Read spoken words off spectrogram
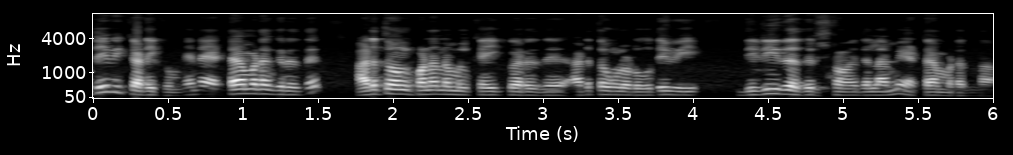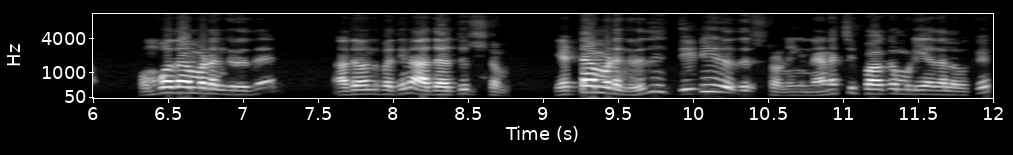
உதவி கிடைக்கும். ஏன்னா எட்டாம் இடங்கிறது அடுத்தவங்க பணம் நம்மளுக்கு கைக்கு வருது அடுத்தவங்களோட உதவி திடீர் அதிர்ஷ்டம் இதெல்லாமே எட்டாம் இடம் தான். ஒன்பதாம் இடங்கிறது அதை வந்து பார்த்தீங்கன்னா அது அதிர்ஷ்டம். எட்டாம் இடங்கிறது திடீர் அதிர்ஷ்டம். நீங்கள் நினச்சி பார்க்க முடியாத அளவுக்கு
